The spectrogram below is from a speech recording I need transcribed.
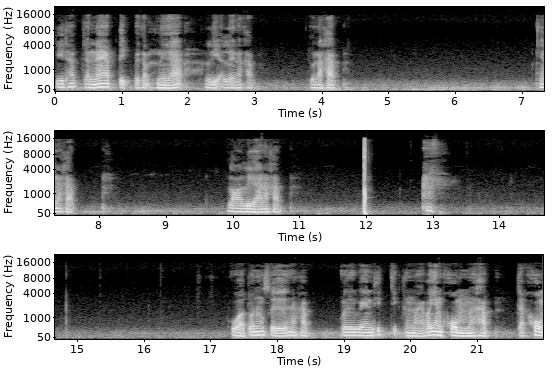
ที่แทบจะแนบติดไปกับเนื้อเหรียญเลยนะครับ ดูนะครับ นี่นะครับ รอเรือนะครับหัวตัวหนังสือนะครับ บริเวณที่จิกลงมาก็ยังคมนะครับ จะคม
